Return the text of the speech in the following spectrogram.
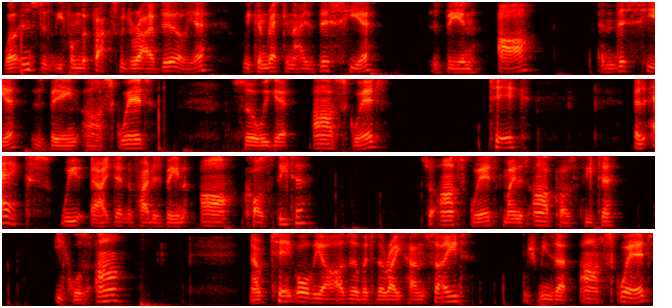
Well, instantly from the facts we derived earlier, we can recognise this here as being r, and this here as being r squared. So we get r squared, take an x we identified as being r cos theta. So r squared minus r cos theta equals r. Now take all the r's over to the right hand side, which means that r squared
